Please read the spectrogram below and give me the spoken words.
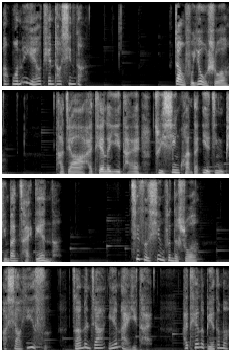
啊，我们也要添套新的。”丈夫又说：“他家还添了一台最新款的液晶平板彩电呢。”妻子兴奋地说：“啊，小意思，咱们家也买一台，还添了别的吗？”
